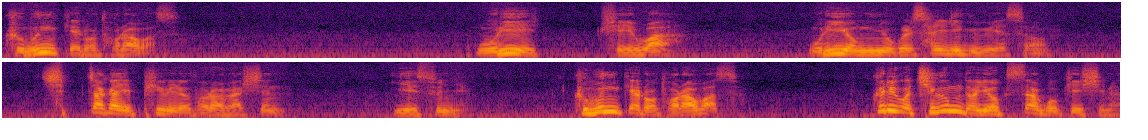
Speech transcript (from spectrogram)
그분께로 돌아와서 우리 죄와 우리 영육을 살리기 위해서 십자가에 피 흘려 돌아가신 예수님 그분께로 돌아와서 그리고 지금도 역사하고 계시는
